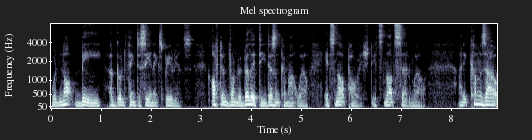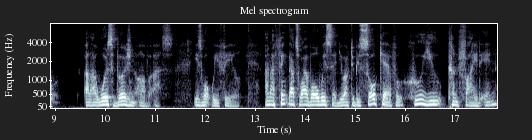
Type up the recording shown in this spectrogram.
would not be a good thing to see and experience. Often vulnerability doesn't come out well. It's not polished. It's not said well. And it comes out at our worst version of us is what we feel. And I think that's why I've always said you have to be so careful who you confide in,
